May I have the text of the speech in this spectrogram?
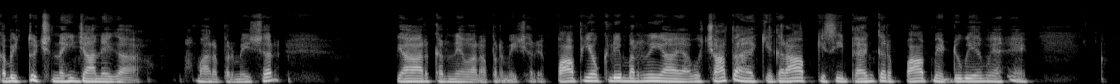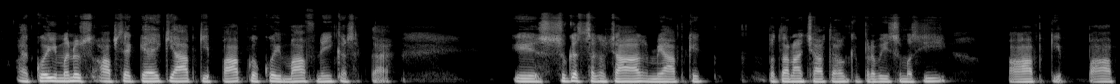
कभी तुच्छ नहीं जानेगा। हमारा परमेश्वर प्यार करने वाला परमेश्वर है। पापियों के लिए मर नहीं आया। वो चाहता है कि अगर आप किसी भयंकर पाप में डूबे हुए हैं, और कोई मनुष्य आपसे कहे कि आपके पाप को कोई माफ़ नहीं कर सकता, ये सुगत समाचार में आपके बताना चाहता हूँ कि प्रभु यीशु मसीह आपके पाप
